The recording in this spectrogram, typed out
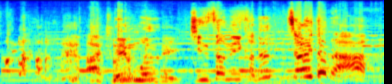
아, 저 멤몬 데 진사누이 카드 쩔더라.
